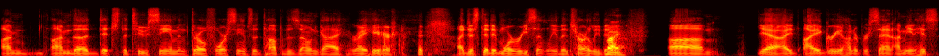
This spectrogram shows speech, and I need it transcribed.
I'm I'm the ditch the two seam and throw four seams at the top of the zone guy right here. I just did it more recently than Charlie did. Right. Um yeah, I I agree 100%. I mean his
